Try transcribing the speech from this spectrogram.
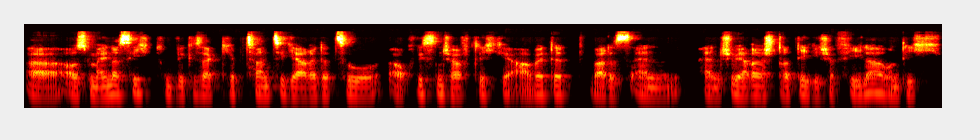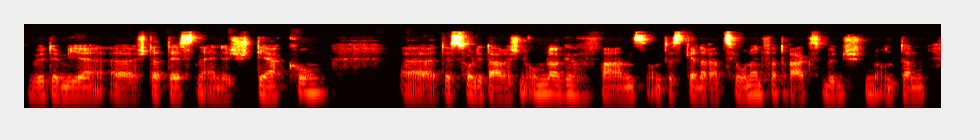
Äh, aus meiner Sicht, und wie gesagt, ich habe 20 Jahre dazu auch wissenschaftlich gearbeitet, war das ein, ein schwerer strategischer Fehler und ich würde mir äh, stattdessen eine Stärkung äh, des solidarischen Umlageverfahrens und des Generationenvertrags wünschen. Und dann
